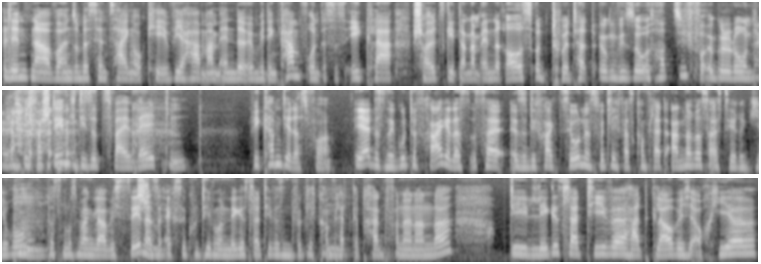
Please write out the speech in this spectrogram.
Lindner wollen so ein bisschen zeigen, okay, wir haben am Ende irgendwie den Kampf und es ist eh klar, Scholz geht dann am Ende raus und twittert irgendwie so, es hat sich voll gelohnt. Ja. Ich verstehe nicht diese zwei Welten. Wie kam dir das vor? Ja, das ist eine gute Frage. Das ist halt, also die Fraktion ist wirklich was komplett anderes als die Regierung. Hm. Das muss man, glaube ich, sehen. Also Exekutive und Legislative sind wirklich komplett hm. getrennt voneinander. Die Legislative hat, glaube ich, auch hier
